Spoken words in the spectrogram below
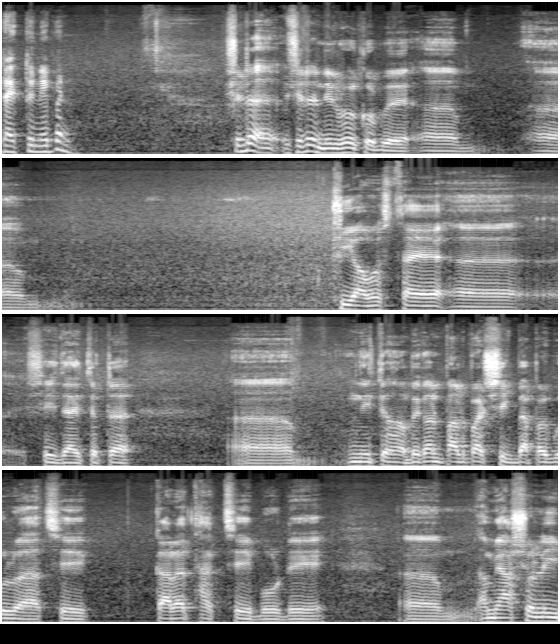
দায়িত্ব নেবেন? সেটা সেটা নির্ভর করবে কী অবস্থায় সেই দায়িত্বটা নিতে হবে। কারণ পারিপার্শ্বিক ব্যাপারগুলো আছে, কারা থাকছে বোর্ডে, আমি আসলেই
